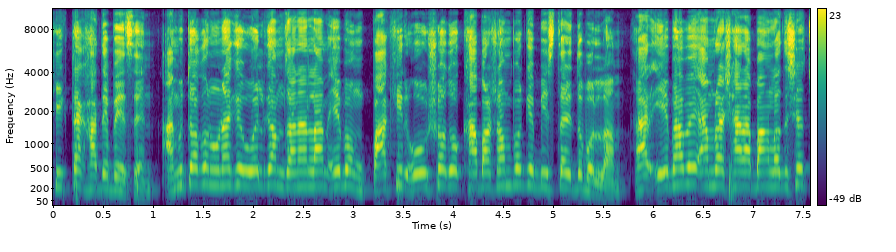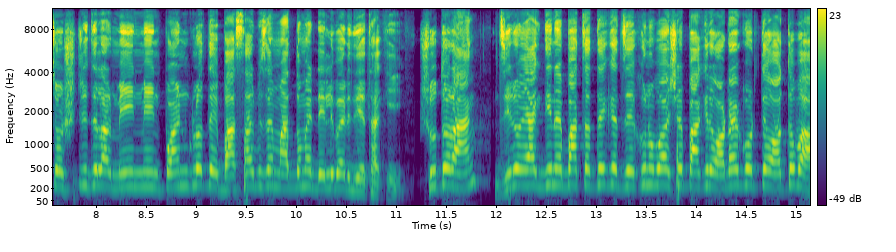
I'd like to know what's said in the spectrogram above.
ঠিকঠাক হাতে পেয়েছেন। আমি তখন ওনাকে ওয়েলকাম জানালাম এবং পাখির ঔষধ ও খাবার সম্পর্কে বিস্তারিত বললাম। আর এভাবে আমরা সারা বাংলাদেশের চৌষট্টি জেলার মেইন মেইন পয়েন্টগুলোতে বাস সার্ভিসের মাধ্যমে ডেলিভারি দিয়ে থাকি। সুতরাং, জিরো একদিনের বাচ্চা থেকে যে কোনো বয়সের পাখির অর্ডার করতে অথবা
